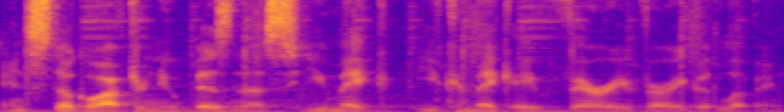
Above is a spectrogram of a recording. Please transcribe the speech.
and still go after new business, you make you can make a very, very good living.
